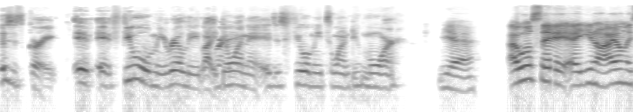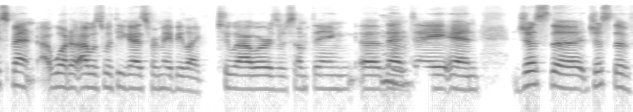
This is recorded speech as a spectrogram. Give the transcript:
this is great. It it fueled me really like Right. doing it. It just fueled me to want to do more. Yeah. I will say, uh, you know, I only spent uh, what I was with you guys for maybe like two hours or something uh, that day, and just the just the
